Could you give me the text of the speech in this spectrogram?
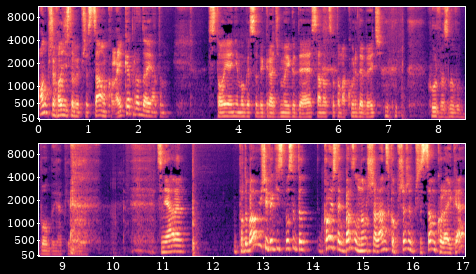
on przechodzi sobie przez całą kolejkę, prawda? Ja tam stoję, nie mogę sobie grać w mojego DS-a, no co to ma kurde być? Kurwa, znowu bomby, ja pierdolę. Co nie, ale podobało mi się w jakiś sposób, to koleś tak bardzo nonszalancko przeszedł przez całą kolejkę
